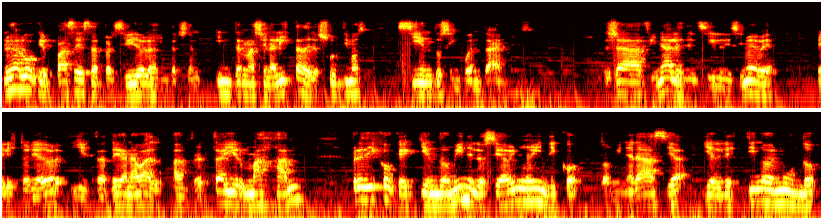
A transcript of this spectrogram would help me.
no es algo que pase desapercibido a los internacionalistas de los últimos 150 años. Ya a finales del siglo XIX, el historiador y estratega naval Alfred Thayer Mahan predijo que quien domine el Océano Índico dominará Asia y el destino del mundo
